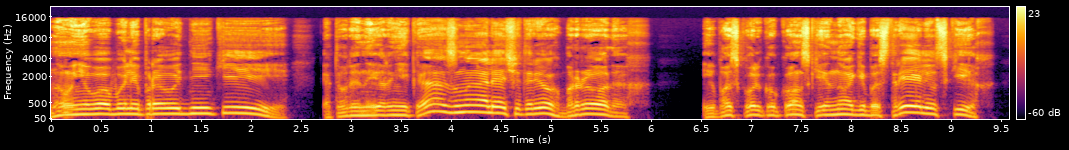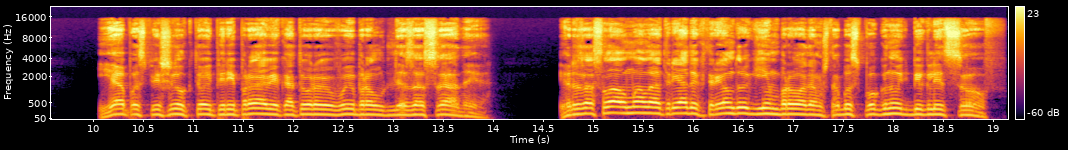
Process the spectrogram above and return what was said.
Но у него были проводники, которые наверняка знали о четырех бродах. И поскольку конские ноги быстрее людских, я поспешил к той переправе, которую выбрал для засады, и разослал малые отряды к трем другим бродам, чтобы спугнуть беглецов.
